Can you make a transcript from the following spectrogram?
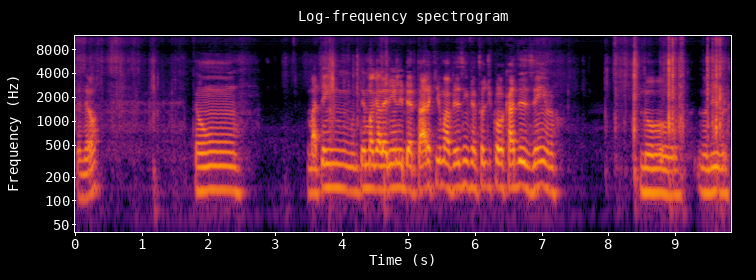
entendeu? Então, mas tem, tem uma galerinha libertária que uma vez inventou de colocar desenho no, no livro.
